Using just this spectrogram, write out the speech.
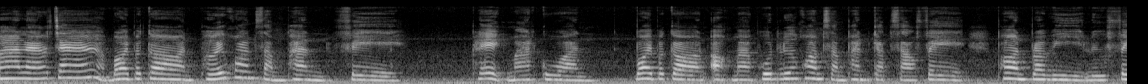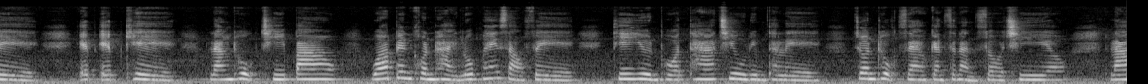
มาแล้วจ้า บอยประกรณ์เผยความสัมพันธ์ เฟย์พระเอกมาดกวน บอยประกรณ์ออกมาพูดเรื่องความสัมพันธ์กับสาวเฟย์พรประวีหรือเฟย์ FFK หลังถูกชี้เป้า ว่าเป็นคนถ่ายรูปให้สาวเฟย์ที่ยืนโพสท่าชิลริมทะเล จนถูกแซวกันสนั่นโซเชียล ล่า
